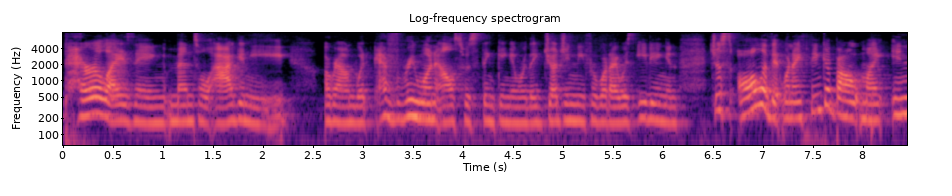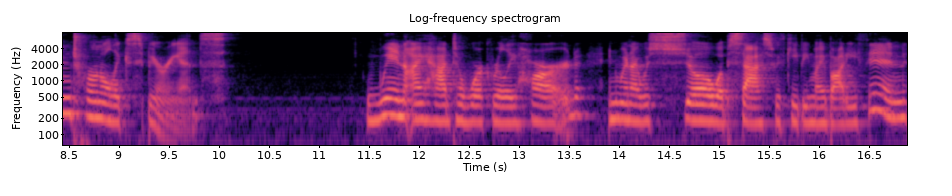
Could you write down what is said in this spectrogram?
paralyzing mental agony around what everyone else was thinking and were they judging me for what I was eating and just all of it when I think about my internal experience when I had to work really hard and when I was so obsessed with keeping my body thin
